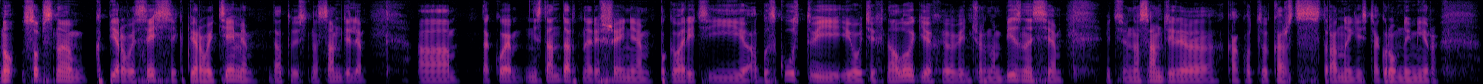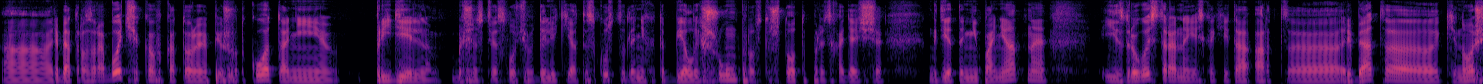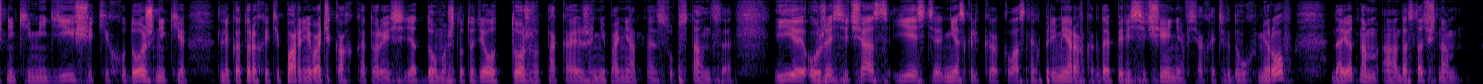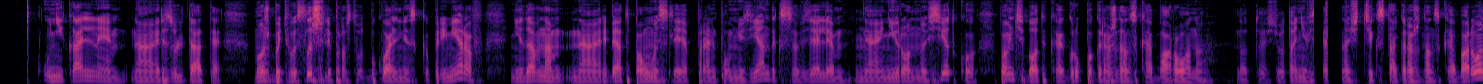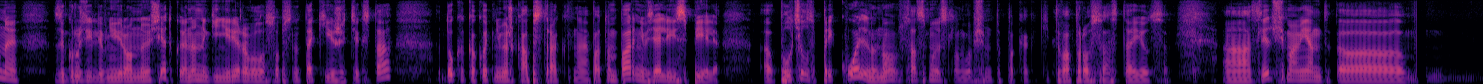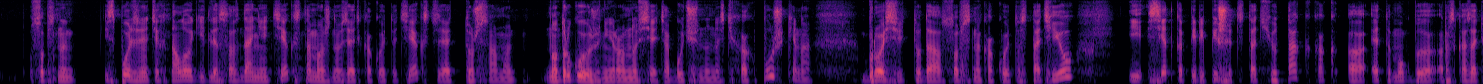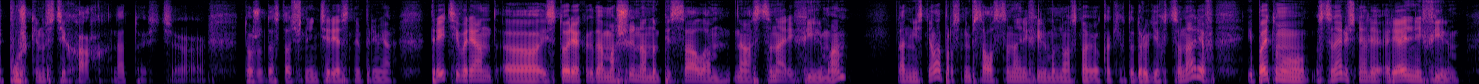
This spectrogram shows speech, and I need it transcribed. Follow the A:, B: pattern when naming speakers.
A: Ну, собственно, к первой сессии, к первой теме, да, то есть на самом деле а, такое нестандартное решение поговорить и об искусстве, и о технологиях, и о венчурном бизнесе. Ведь на самом деле, как вот кажется, со стороны есть огромный мир а, ребят-разработчиков, которые пишут код, они предельном большинстве случаев далеки от искусства. Для них это белый шум, просто что-то происходящее где-то непонятное. И с другой стороны, есть какие-то арт-ребята, киношники, медийщики, художники, для которых эти парни в очках, которые сидят дома, что-то делают, тоже такая же непонятная субстанция. И уже сейчас есть несколько классных примеров, когда пересечение всех этих двух миров дает нам а, достаточно уникальные а, результаты. Может быть, вы слышали просто вот буквально несколько примеров. Недавно а, ребята, по-моему, если я правильно помню, из Яндекса взяли а, нейронную сетку. Помните, была такая группа «Гражданская оборона»? Да, то есть вот они взяли значит, текста гражданской обороны, загрузили в нейронную сетку, и она нагенерировала, собственно, такие же текста, только какой-то немножко абстрактное. А потом парни взяли и спели. Получилось прикольно, но со смыслом, в общем-то, пока какие-то вопросы остаются. Следующий момент собственно, использование технологий для создания текста. Можно взять какой-то текст, взять то же самое, но другую же нейронную сеть, обученную на стихах Пушкина, бросить туда, собственно, какую-то статью, и сетка перепишет статью так, как э, это мог бы рассказать Пушкин в стихах. Да, то есть э, тоже достаточно интересный пример. Третий вариант э, — история, когда машина написала э, сценарий фильма, она не сняла, просто написала сценарий фильма на основе каких-то других сценариев, и поэтому сценарий сняли реальный фильм —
